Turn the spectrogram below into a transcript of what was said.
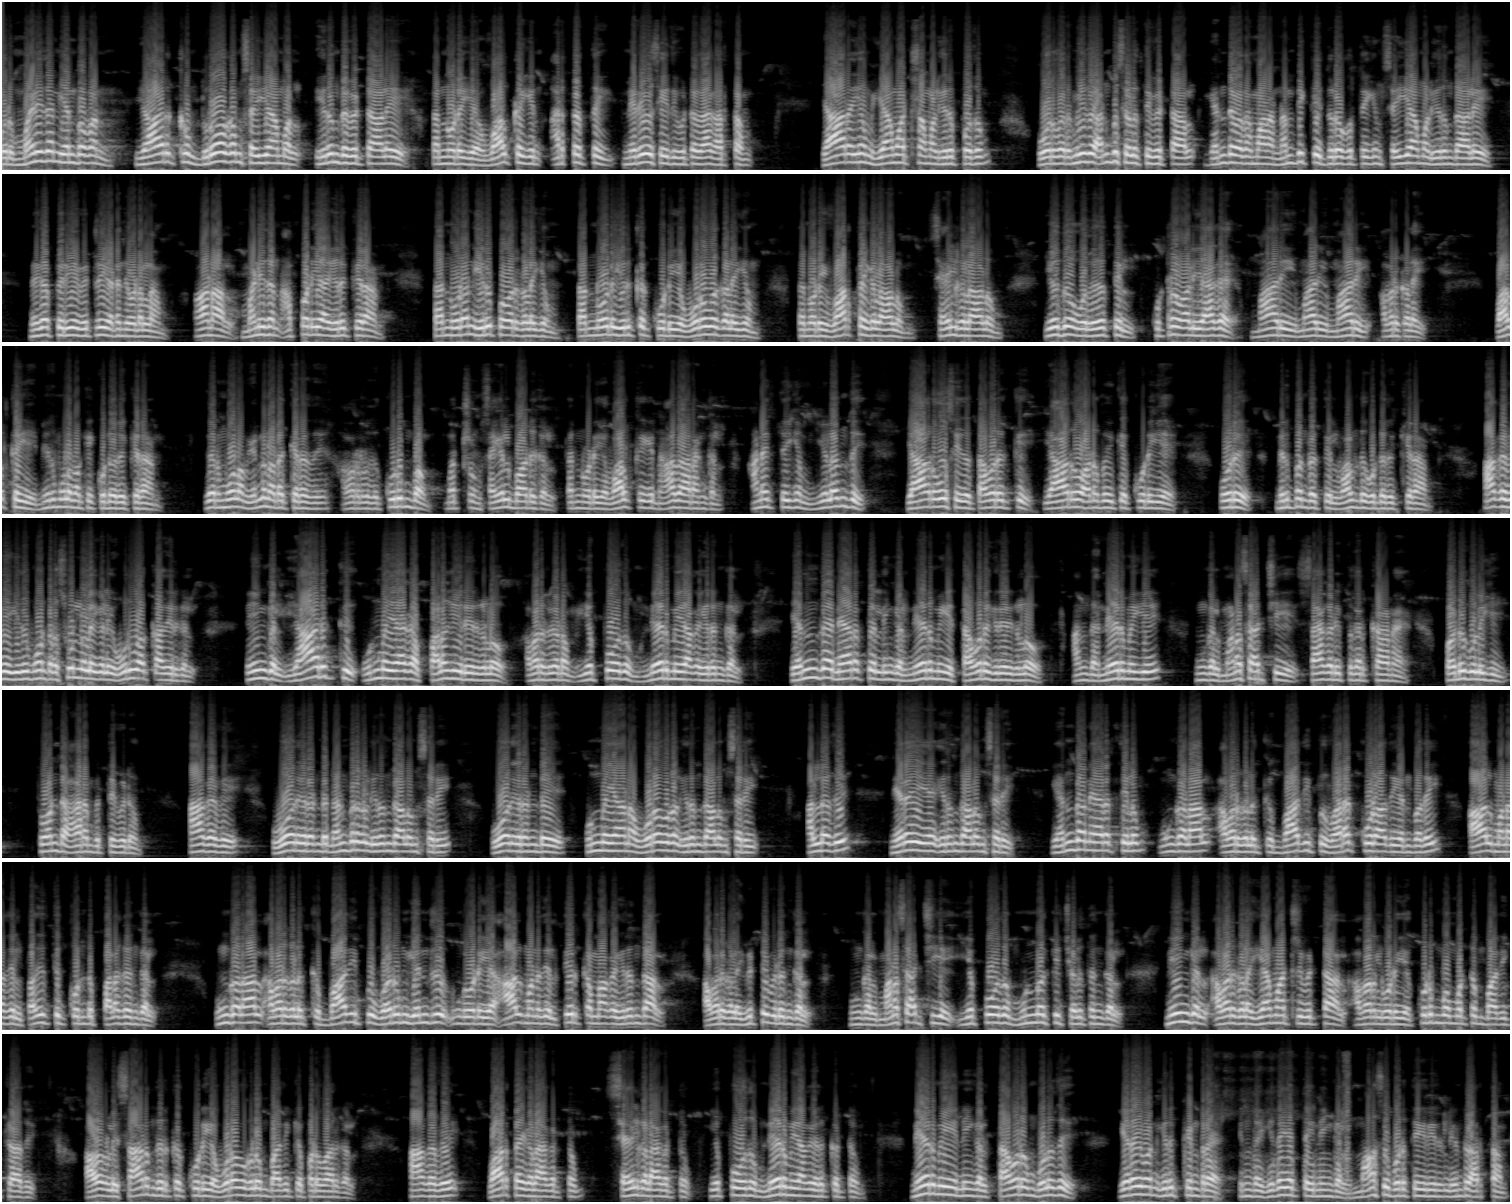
ஒரு மனிதன் என்பவன் யாருக்கும் துரோகம் செய்யாமல் இருந்துவிட்டாலே தன்னுடைய வாழ்க்கையின் அர்த்தத்தை நிறைவு செய்து விட்டதாக அர்த்தம். யாரையும் ஏமாற்றாமல் இருப்பதும் ஒருவர் மீது அன்பு செலுத்திவிட்டால் எந்த விதமான நம்பிக்கை துரோகத்தையும் செய்யாமல் இருந்தாலே மிகப்பெரிய வெற்றி அடைந்து விடலாம். ஆனால் மனிதன் அப்படியா இருக்கிறான்? தன்னுடன் இருப்பவர்களையும் தன்னோடு இருக்கக்கூடிய உறவுகளையும் தன்னுடைய வார்த்தைகளாலும் செயல்களாலும் ஏதோ ஒரு விதத்தில் குற்றவாளியாக மாறி மாறி மாறி அவர்களை வாழ்க்கையை நிர்மூலமாக்கி கொண்டிருக்கிறான். இதன் மூலம் என்ன நடக்கிறது? அவர்களது குடும்பம் மற்றும் செயல்பாடுகள் தன்னுடைய வாழ்க்கையின் ஆதாரங்கள் அனைத்தையும் இழந்து யாரோ செய்த தவறுக்கு யாரோ அனுபவிக்கக்கூடிய ஒரு நிர்பந்தத்தில் வாழ்ந்து கொண்டிருக்கிறான். ஆகவே இது போன்ற சூழ்நிலைகளை உருவாக்காதீர்கள். நீங்கள் யாருக்கு உண்மையாக பழகுகிறீர்களோ அவர்களிடம் எப்போதும் நேர்மையாக இருங்கள். எந்த நேரத்தில் நீங்கள் நேர்மையை தவறுகிறீர்களோ அந்த நேர்மையே உங்கள் மனசாட்சியை சாகடிப்பதற்கான படுகொலியை தோண்ட ஆரம்பித்துவிடும். ஆகவே ஓர் இரண்டு நண்பர்கள் இருந்தாலும் சரி ஓர் இரண்டு உண்மையான உறவுகள் இருந்தாலும் சரி அல்லது நிறைய இருந்தாலும் சரி எந்த நேரத்திலும் உங்களால் அவர்களுக்கு பாதிப்பு வரக்கூடாது என்பதை ஆள் மனதில் பதித்து கொண்டு பழகுங்கள். உங்களால் அவர்களுக்கு பாதிப்பு வரும் என்று உங்களுடைய ஆள் மனதில் தீர்க்கமாக இருந்தால் அவர்களை விட்டுவிடுங்கள். உங்கள் மனசாட்சியை எப்போதும் முன்னோக்கி செலுத்துங்கள். நீங்கள் அவர்களை ஏமாற்றிவிட்டால் அவர்களுடைய குடும்பம் மட்டும் பாதிக்காது. அவர்களை சார்ந்து இருக்கக்கூடிய உறவுகளும் பாதிக்கப்படுவார்கள். ஆகவே வார்த்தைகளாகட்டும் செயல்களாகட்டும் எப்போதும் நேர்மையாக இருக்கட்டும். நேர்மையை நீங்கள் தவறும் பொழுது இறைவன் இருக்கின்ற இந்த இதயத்தை நீங்கள் மாசுபடுத்துகிறீர்கள் என்று அர்த்தம்.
